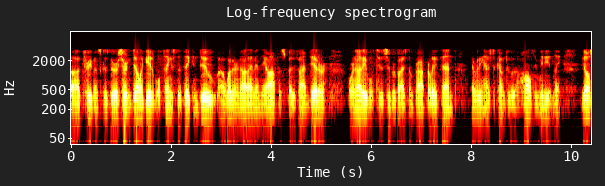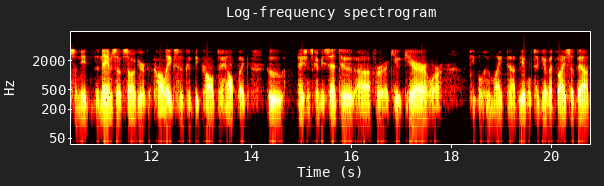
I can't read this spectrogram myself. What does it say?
uh, treatments because there are certain delegatable things that they can do uh, whether or not I'm in the office. But if I'm dead or, or not able to supervise them properly, then everything has to come to a halt immediately. You also need the names of some of your colleagues who could be called to help, like who patients can be sent to uh, for acute care or people who might uh, be able to give advice about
